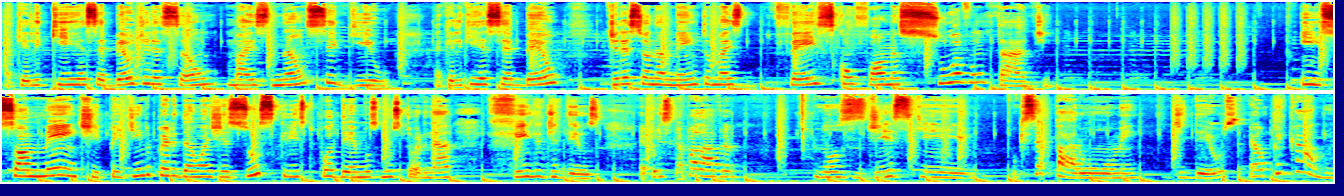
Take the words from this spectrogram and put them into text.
aquele que recebeu direção, mas não seguiu, aquele que recebeu direcionamento, mas fez conforme a sua vontade. E somente pedindo perdão a Jesus Cristo podemos nos tornar filho de Deus. É por isso que a palavra nos diz que o que separa o homem de Deus é o pecado.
